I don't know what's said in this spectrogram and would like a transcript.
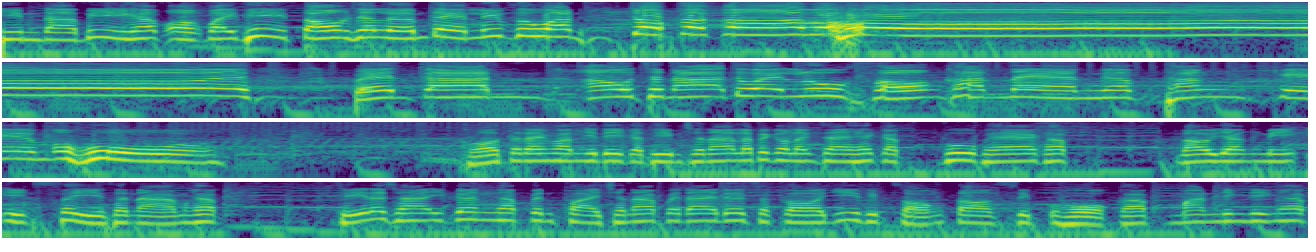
ฮิมดาบี้ครับออกไปที่ตองเฉลิมเดชลิมสุวรรณจบสกอร์โอ้โหเป็นการ เอาชนะด้วยลูก2คะแนนครับทั้งเกมโอ้โหขอแสดงความยินดีกับทีมชนะ และเป็นกำลังใจให้กับผู้แพ้ครับ เรายังมีอีก 4 สนามครับศรีราชาอีเกิลครับเป็นฝ่ายชนะไปได้ด้วยสกอร์ 22 ต่อ 16 ครับ มันจริง ๆ ครับ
